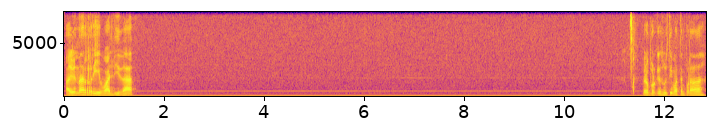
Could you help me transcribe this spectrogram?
Hay una rivalidad ¿Pero por qué es última temporada?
